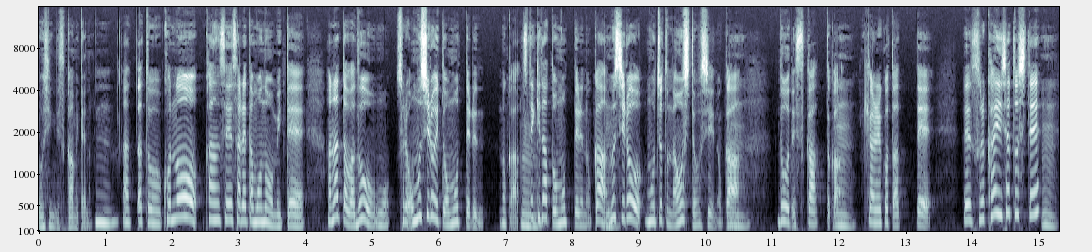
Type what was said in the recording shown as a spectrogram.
ほしいんですか？みたいな。うん。あ、あと、この完成されたものを見て、あなたはどう思う？それ面白いと思ってるのか、うん素敵だと思ってるのか、うんむしろもうちょっと直してほしいのか、うんどうですか？とかうん聞かれることあって、で、それ会社として、うん。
